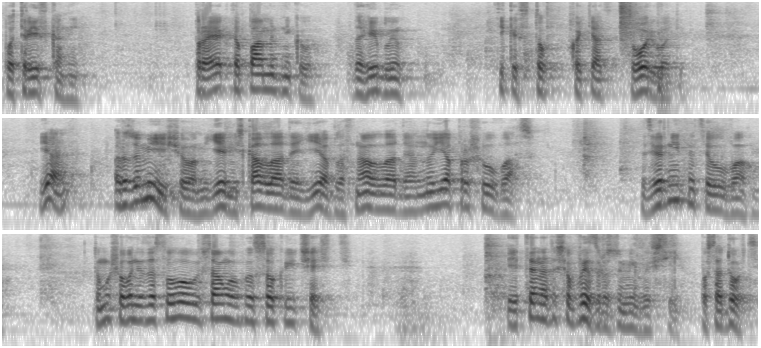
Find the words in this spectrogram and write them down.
потрісканий. Проекта пам'ятників загиблим тільки сто хочуть створювати. Я розумію, що є міська влада, є обласна влада, але я прошу вас, зверніть на це увагу, тому що вони заслуговують самої високої честі. І це треба, щоб ви зрозуміли всі, посадовці.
